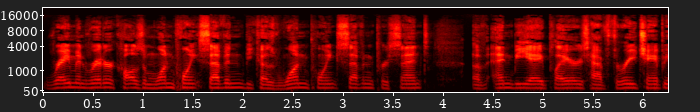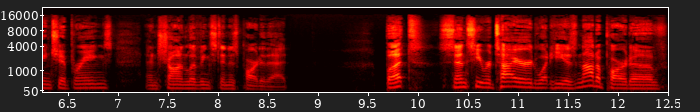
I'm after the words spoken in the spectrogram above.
Raymond Ridder calls him 1.7 because 1.7% of NBA players have three championship rings, and Shaun Livingston is part of that. But since he retired, what he is not a part of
